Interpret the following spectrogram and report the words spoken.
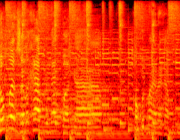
สมเมืองสารคามหนึ่งงานก่อนครับ ขอบคุณมากนะครับ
